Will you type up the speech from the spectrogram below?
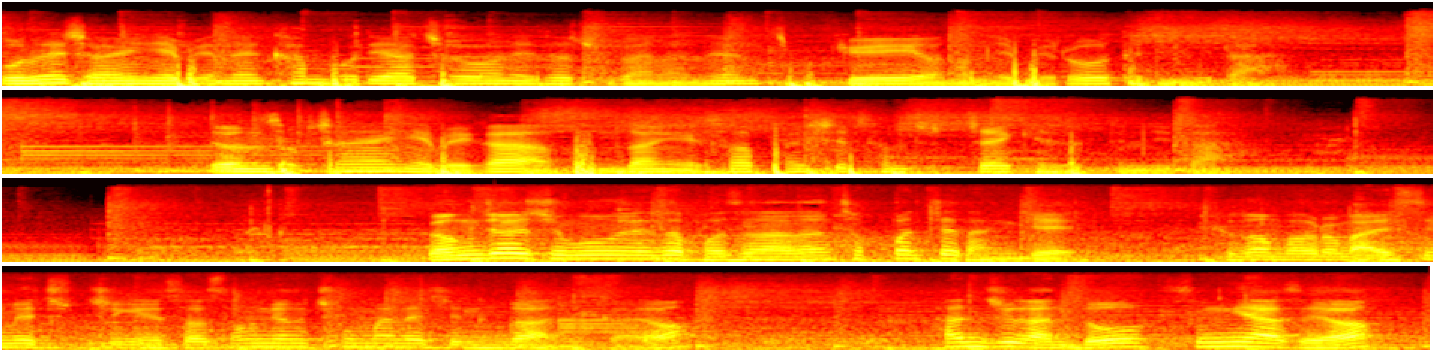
오늘 저희 예배는 캄보디아 초원에서 주관하는 집교회 연합 예배로 드립니다. 연속 찬양 예배가 본당에서 83주째 계속됩니다. 명절 증후군에서 벗어나는 첫 번째 단계. 그건 바로 말씀에 집중해서 성령 충만해지는 거 아닐까요? 한 주간도 승리하세요.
